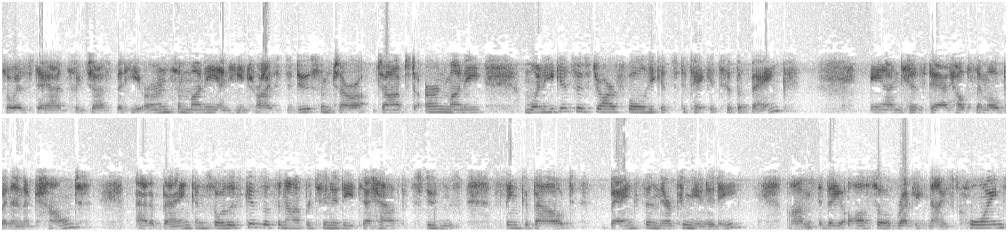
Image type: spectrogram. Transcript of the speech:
So his dad suggests that he earn some money and he tries to do some jo- jobs to earn money. When he gets his jar full, he gets to take it to the bank and his dad helps him open an account at a bank. And so this gives us an opportunity to have students think about banks in their community. Um, they also recognize coins,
